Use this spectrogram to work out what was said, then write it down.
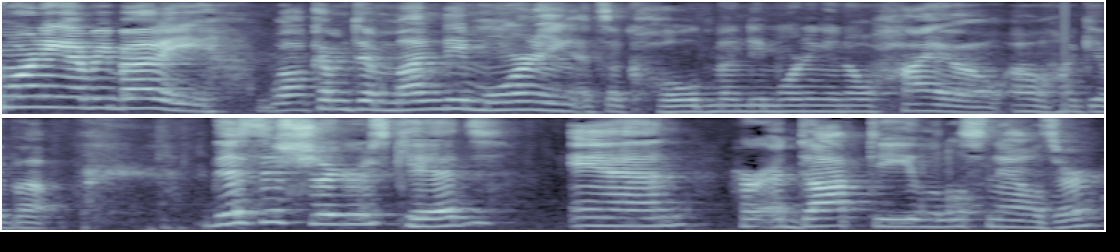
Good morning, everybody. Welcome to Monday morning. It's a cold Monday morning in Ohio. Oh, I give up. This is Sugar's kids and her adoptee little schnauzer.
